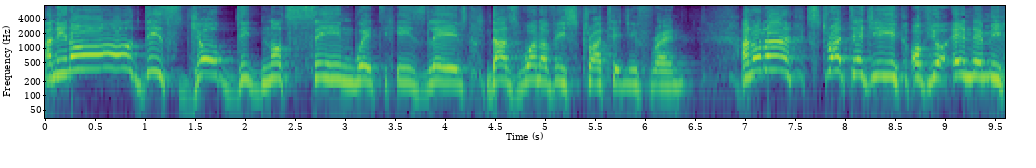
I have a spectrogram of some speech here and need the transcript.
And in all this, Job did not sin with his slaves. That's one of his strategy, friend. Another strategy of your enemy,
